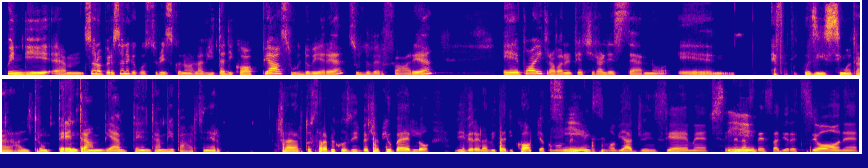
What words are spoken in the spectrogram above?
Quindi ehm, sono persone che costruiscono la vita di coppia sul dovere, sul dover fare e poi trovano il piacere all'esterno e è faticosissimo tra l'altro, per entrambi, eh, per entrambi i partner. Certo, sarebbe così invece più bello vivere la vita di coppia come un bellissimo viaggio insieme, nella stessa direzione,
